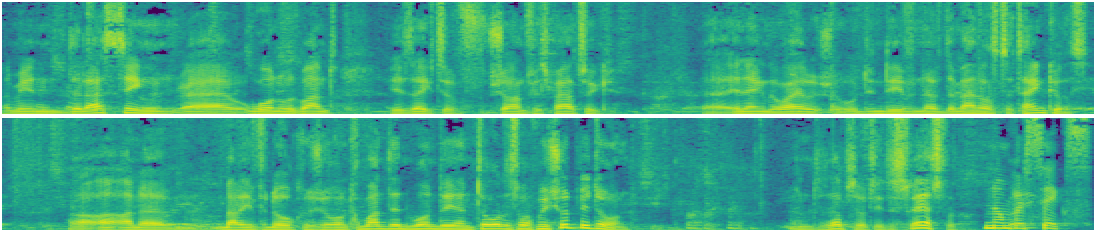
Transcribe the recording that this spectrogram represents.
I mean, the last thing uh, one would want is like of Sean Fitzpatrick uh, in Anglo Irish, who didn't even have the manners to thank us uh, on a Marian Finucane show and come on then one day and told us what we should be doing. And it's absolutely disgraceful. Number six.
